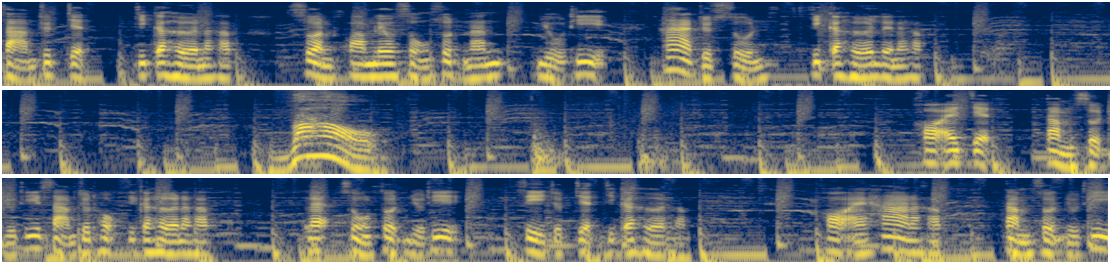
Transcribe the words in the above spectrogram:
3.7 GHz นะครับ ส่วนความเร็วสูงสุดนั้นอยู่ที่ 5.0 GHz เลยนะครับ Wow. Core i7 ต่ำสุดอยู่ที่ 3.6 GHz นะครับ และสูงสุดอยู่ที่ 4.7 GHz ครับ Core i5 นะครับ ต่ำสุดอยู่ที่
